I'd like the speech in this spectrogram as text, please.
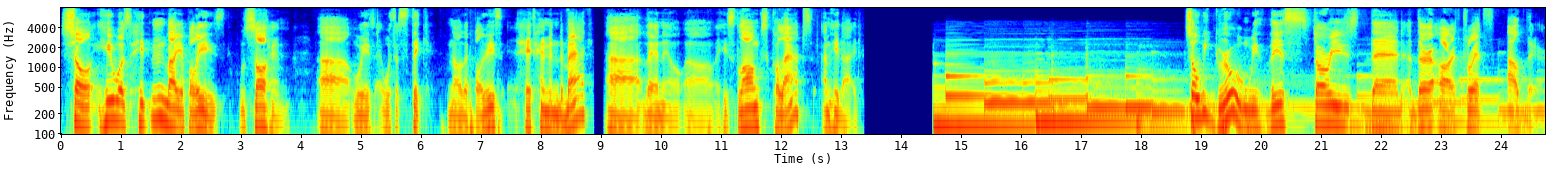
So he was hit by a police who saw him uh, with with a stick. Now the police hit him in the back. Uh, then you know, uh, his lungs collapsed and he died. So we grew with these stories that there are threats out there.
